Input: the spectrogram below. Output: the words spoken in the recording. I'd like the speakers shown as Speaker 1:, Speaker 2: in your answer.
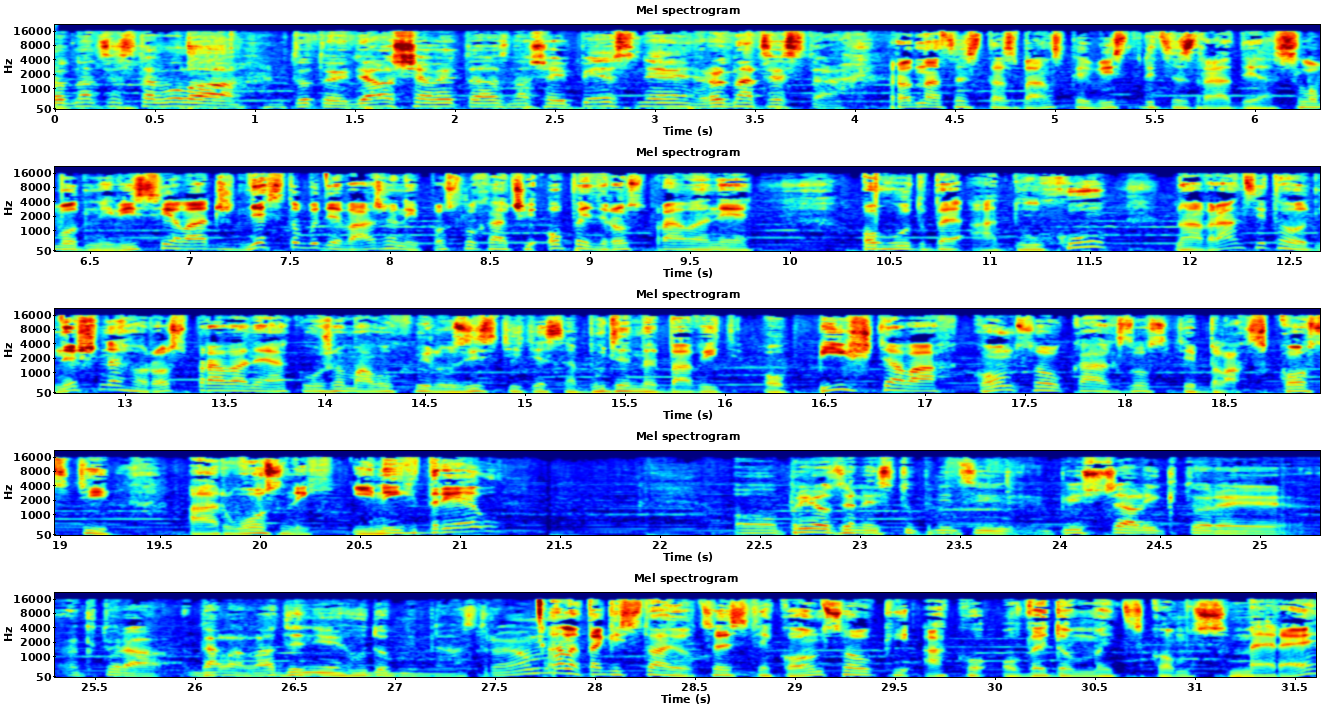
Speaker 1: Rodná cesta volá. Toto je ďalšia veta z našej piesne Rodná cesta.
Speaker 2: Rodná cesta z Banskej Bystrice z rádia Slobodný vysielač. Dnes to bude, vážení poslucháči, opäť rozprávanie o hudbe a duchu. No a v rámci toho dnešného rozprávania, ako už o malú chvíľu zistíte, sa budeme baviť o píšťalách, koncovkách zo stebla z kosti a rôznych iných driev
Speaker 1: o prirodzenej stupnici piešťaly, ktoré, ktorá dala ladenie hudobným nástrojom.
Speaker 2: Ale takisto aj o ceste koncovky, ako o vedomeckom smere.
